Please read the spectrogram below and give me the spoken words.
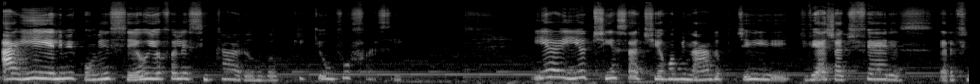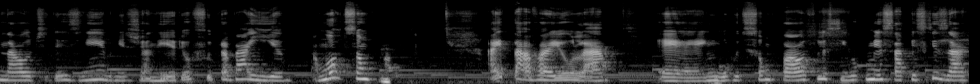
Aí ele me convenceu e eu falei assim, caramba, o que, que eu vou fazer? E aí eu tinha, tinha combinado de, de, viajar de férias. Era final de dezembro, início de janeiro. Eu fui para Bahia, amor de São Paulo. Aí tava eu lá é, em Morro de São Paulo. Falei assim, vou começar a pesquisar.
